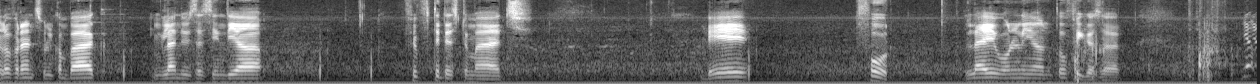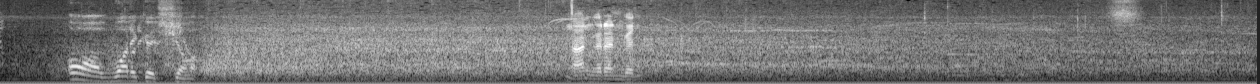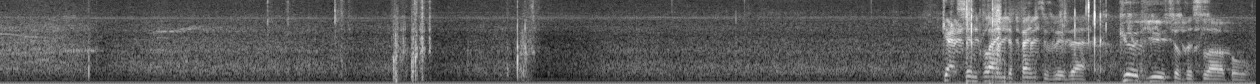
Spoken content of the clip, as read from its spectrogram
hello friends welcome back. England vs india. Fifth test match. Day 4 live only on Taufic Asar oh what a good shot. நான்கு ரன்கள் playing defensively there. Good use of the slow ball.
